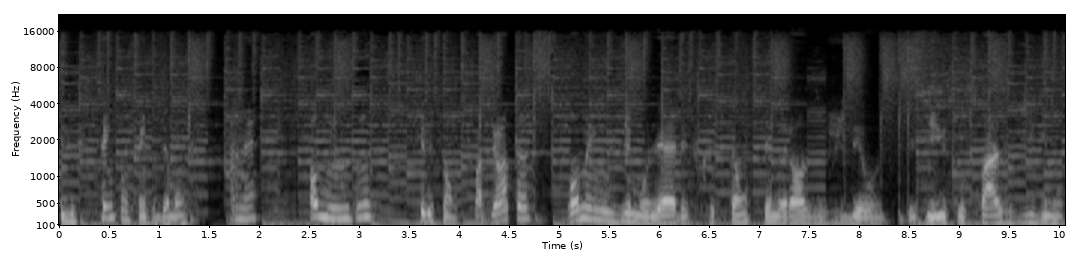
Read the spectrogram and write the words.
eles tentam sempre demonstrar, né, ao mundo que eles são patriotas, homens e mulheres cristãos temerosos de Deus e que isso os faz dignos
